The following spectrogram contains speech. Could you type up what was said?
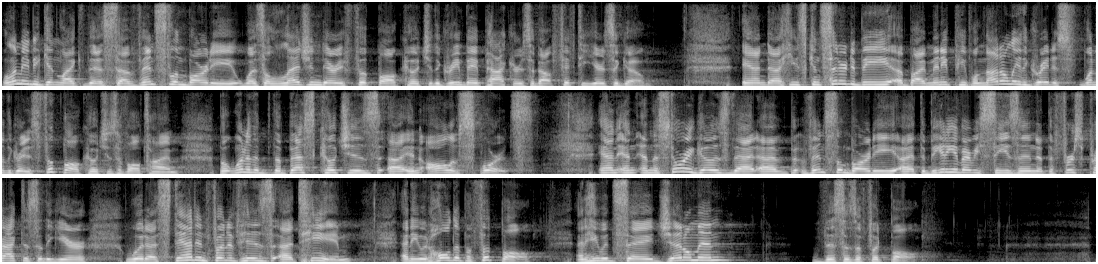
Well, let me begin like this. Uh, Vince Lombardi was a legendary football coach of the Green Bay Packers about 50 years ago. And uh, he's considered to be, uh, by many people, not only the greatest, one of the greatest football coaches of all time, but one of the, the best coaches uh, in all of sports. And, and, and the story goes that uh, Vince Lombardi, uh, at the beginning of every season, at the first practice of the year, would uh, stand in front of his uh, team and he would hold up a football and he would say, Gentlemen, this is a football.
